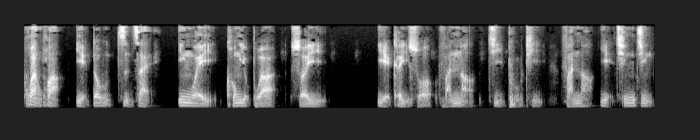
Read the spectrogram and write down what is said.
幻化。也都自在，因为空有不二，所以也可以说烦恼即菩提，烦恼也清净，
